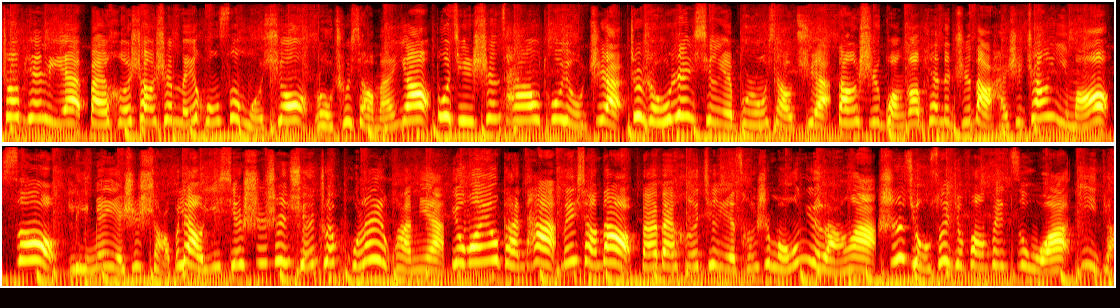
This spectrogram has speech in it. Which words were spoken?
照片里百合上身玫红色抹胸，露出小蛮腰，不仅身材凹凸有致，这柔韧性也不容小觑。当时广告片的指导还是张艺谋，so 里面也是少不了一些失身旋转 play 画面。有网友感叹：没想白百合竟也曾是某女郎啊，十九岁就放飞自我，一点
